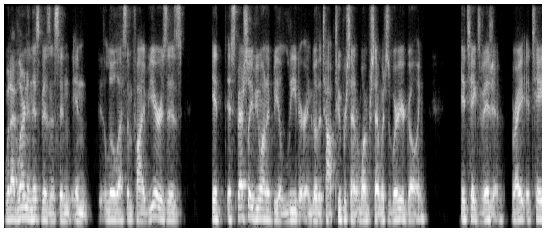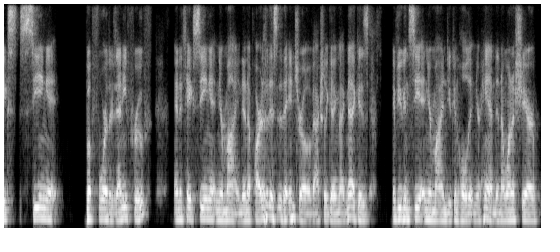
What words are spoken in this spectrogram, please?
What I've learned in this business in in a little less than five years is it, especially if you want to be a leader and go the top two percent or one percent, which is where you're going. It takes vision, right? It takes seeing it before there's any proof, and it takes seeing it in your mind. And a part of this, is the intro of actually getting magnetic, is if you can see it in your mind, you can hold it in your hand. And I want to share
